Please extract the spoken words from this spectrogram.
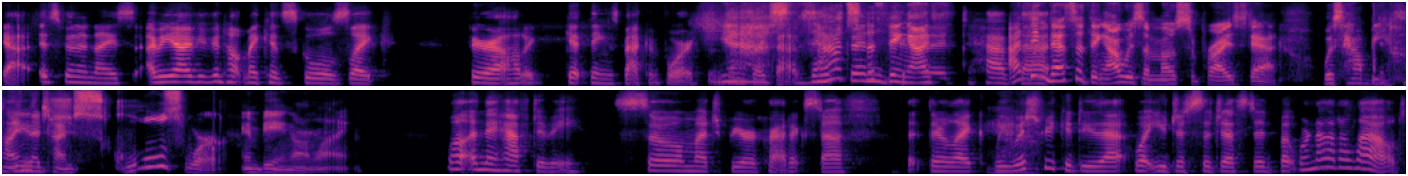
yeah, it's been a nice, I mean, I've even helped my kids' schools like figure out how to get things back and forth and things like Yes, that. So that's the thing I have I think that's the thing I was the most surprised at was how behind the times schools were in being online. Well, and they have to be so much bureaucratic stuff that they're like, we wish we could do that, what you just suggested, but we're not allowed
